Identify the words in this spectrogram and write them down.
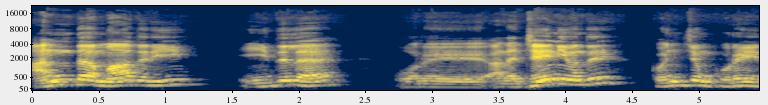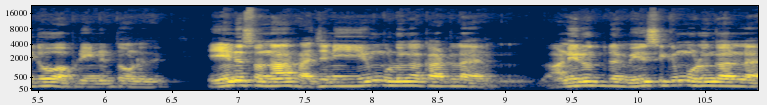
அந்த மாதிரி இதில் ஒரு அந்த ஜேர்னி வந்து கொஞ்சம் குறையுதோ அப்படின்னு தோணுது. ஏன்னு சொன்னால் ரஜினியும் ஒழுங்காக காட்டல அனிருத்த மியூசிக்கும் ஒழுங்கா இல்லை.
